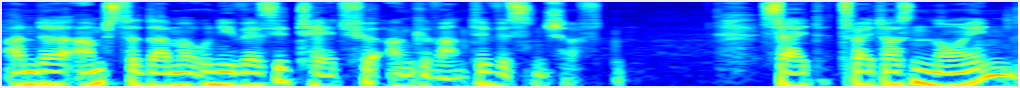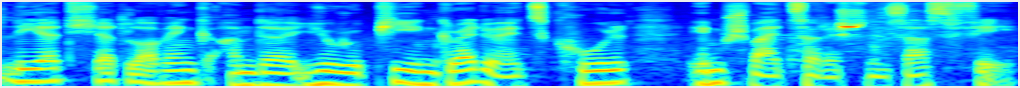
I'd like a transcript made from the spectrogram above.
an der Amsterdamer Universität für angewandte Wissenschaften. Seit 2009 lehrt Gerd Loving an der European Graduate School im schweizerischen Saas-Fee.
